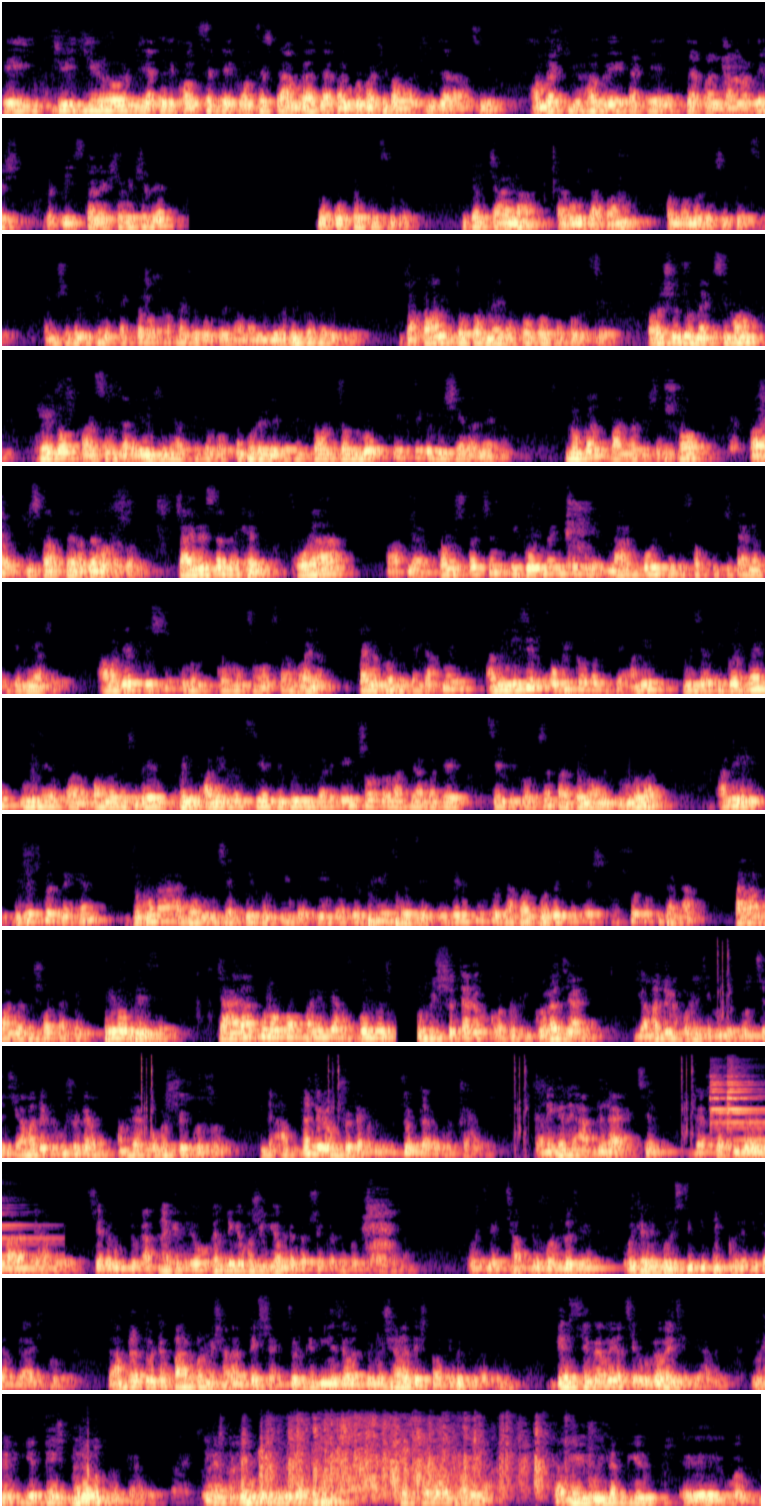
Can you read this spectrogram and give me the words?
এই থ্রি জিরো যে আপনাদের কনসেপ্ট এই কনসেপ্টটা আমরা জাপান প্রবাসী বাংলাদেশি যারা আছি, আমরা কীভাবে এটাকে জাপান, বাংলাদেশ ব্রিজ কানেকশন হিসেবে প্রকল্প ছিল সেটা চায়না এবং জাপান অন্যান্য দেশে পেয়েছে। আমি শুধু এখানে একটা কথা আপনাকে বলব, এটা আমার নিজের অভিজ্ঞতা থেকে। জাপান যত মেগা প্রকল্প করেছে, তারা শুধু ম্যাক্সিমাম হেড অফ পার্সন যারা ইঞ্জিনিয়ার থেকে উপরে লেভেলের দশজন লোক, এর থেকে বেশি এরা নেয় না। লোকাল বাংলাদেশের সব স্টাফ তারা ব্যবহার করে। চাইনিজরা দেখেন, ওরা আপনার কনস্ট্রাকশন ইকুইপমেন্ট থেকে নাট থেকে সবকিছু চায়না থেকে নিয়ে আসে। আমাদের দেশে কোনো কর্মসংস্থান হয় না। চাইনা প্রজেক্ট এটা আপনি, আমি নিজের অভিজ্ঞতা থেকে, আমি নিজের ইকুইপমেন্ট নিজে বাংলাদেশে। আমি একজন সিআইপি দুই দুইবার এই সরকার আপনি আপনাকে সিআইপি করেছেন, তার জন্য অনেক ধন্যবাদ আমি, বিশেষ করে দেখেন, যমুনা এবং ইসের দীর্ঘ তিনটা তিনটা যে ব্রিজ হয়েছে, এখানে কিন্তু জাপান প্রজেক্ট থেকে সাতশো কোটি টাকা তারা বাংলাদেশ সরকারকে ফেরত দিয়েছে চায়না কোনো কোম্পানিতে আজ ভবিষ্যতে আরও কত কি করা যায় যে আমাদের উপরে যেগুলো বলছেন, সে আমাদের অংশটা আমরা অবশ্যই করব আপনাদের অংশটা জোরদার করতে হবে। কারণ এখানে আপনারা আছেন ব্যবসা কীভাবে বাড়াতে হবে, সেটা উদ্যোগ আপনাকে দিয়ে ওখান থেকে বসে গিয়ে আমরা ব্যবসার কথা বলতে পারব না। ওই যে ছাত্র বলল যে, ওইখানে পরিস্থিতি ঠিক করে দিলে আমরা আসব। আমরা তো ওটা পারব না। সারা দেশ একজনকে নিয়ে যাওয়ার জন্য সারা দেশ পাতে হতে পারব না। দেশ যেভাবে আছে ওইভাবে যেতে হবে। ওখানে গিয়ে দেশ মেরামত করতে হবে। এখান থেকে দেশ মেরামত হবে না। কাজে ওইখান থেকে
